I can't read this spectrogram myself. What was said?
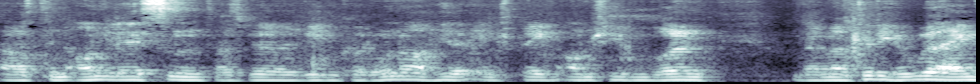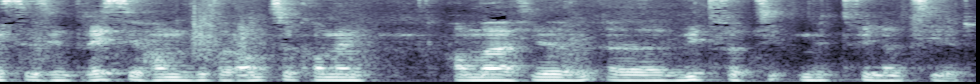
aus den Anlässen, dass wir wegen Corona hier entsprechend anschieben wollen. Weil wir natürlich ureigens das Interesse haben, hier voranzukommen, haben wir hier äh, mitfinanziert.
